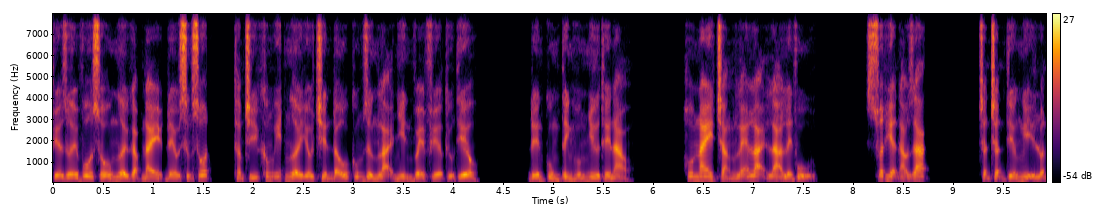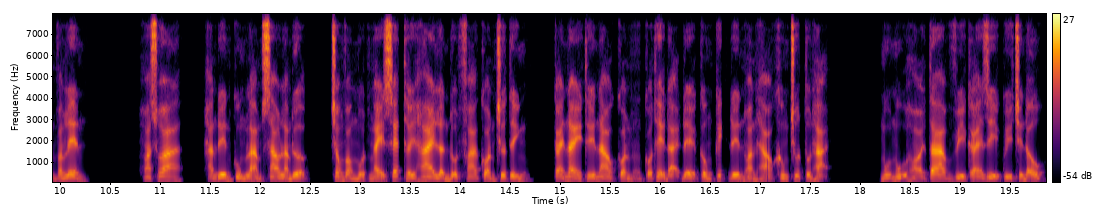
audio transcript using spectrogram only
Phía dưới vô số người gặp này đều sửng sốt, thậm chí không ít người yêu chiến đấu cũng dừng lại nhìn về phía cửu tiêu. Đến cùng tình huống như thế nào? Hôm nay chẳng lẽ lại là lên phủ? Xuất hiện ảo giác. Trận trận tiếng nghị luận vang lên. Hoa xoa, hắn đến cùng làm sao làm được? Trong vòng một ngày xét thấy hai lần đột phá còn chưa tính, cái này thế nào còn có thể đại để công kích đến hoàn hảo không chút tổn hại? Mụ mụ hỏi ta vì cái gì quỳ chiến đấu,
